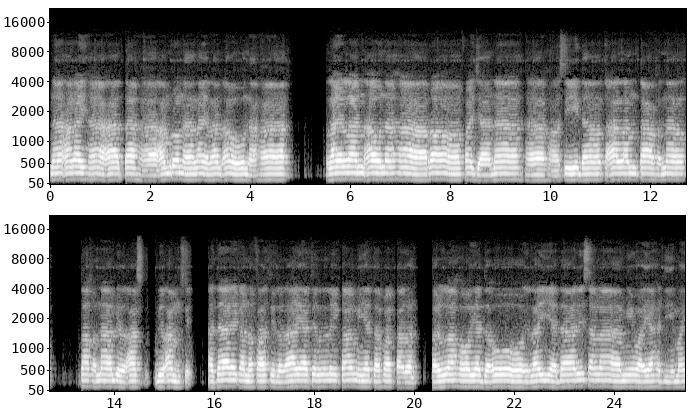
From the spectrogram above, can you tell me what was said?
Na alaiha ataha amruna laylan aw nahar lailan aw nahara fajanaha hasida ka'alam taghna taghna bil as bil amsi. Adzalika nafasilul ayati liqami yatafakkarun. Wallahu yad'u dari salami wa yahdi man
